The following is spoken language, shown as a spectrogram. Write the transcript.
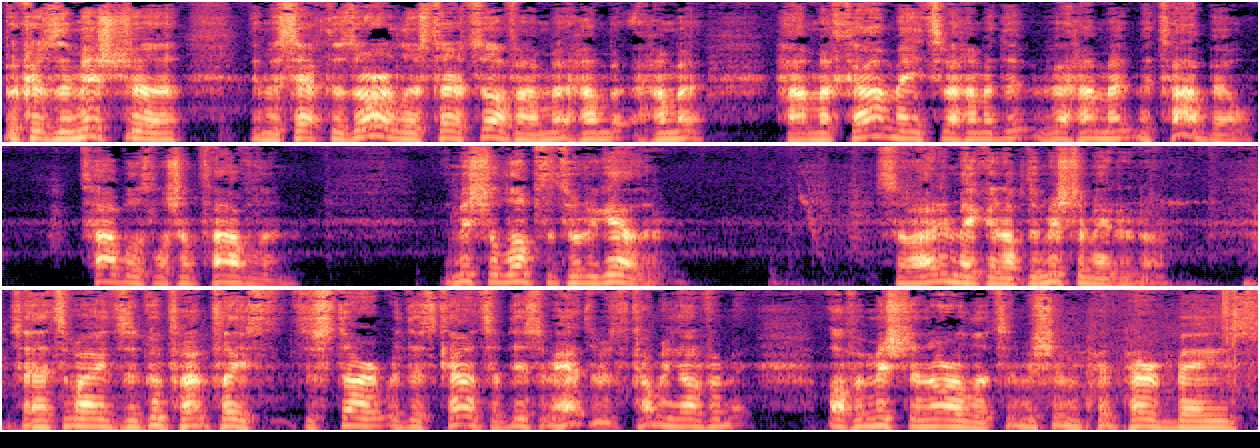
Because the Mishnah in Masechta Zorla starts off Hamachametz v'Hametabel. Tabel is Lashon Tavlin. The Mishnah lumps the two together. So I didn't make it up. The Mishnah made it up. So that's why it's a good place to start with this concept. This is coming out from off of Mishnah a Mishnah Perik Bays.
